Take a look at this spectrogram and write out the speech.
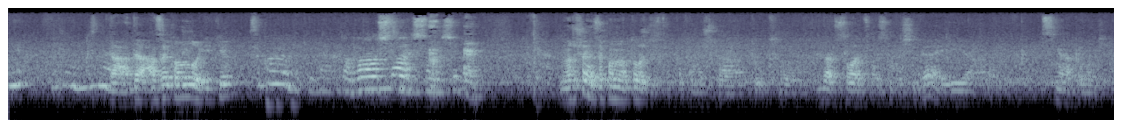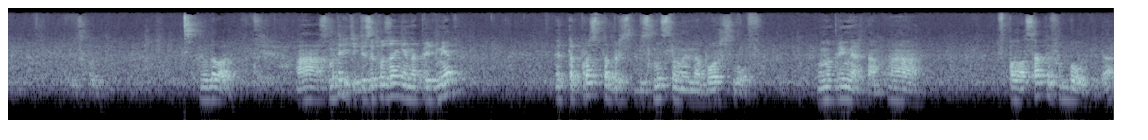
Не, блин, не знаю. Да, да. А закон логики? Закон логики, да. Оно ссылается на себя. Нарушение закона тоже потому что тут, э, да, ссылается на самого себя и э, смена понятий происходит. Ну давай. А, смотрите, без указания на предмет это просто бес- бессмысленный набор слов. Ну, например, там, а, в полосатой футболке, да?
